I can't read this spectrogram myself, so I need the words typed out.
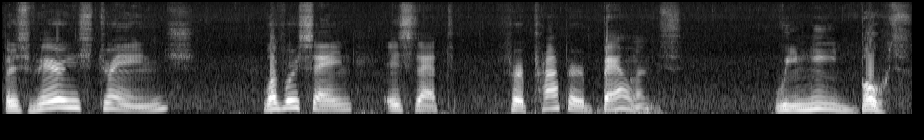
But it's very strange. What we're saying is that for proper balance, we need both.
